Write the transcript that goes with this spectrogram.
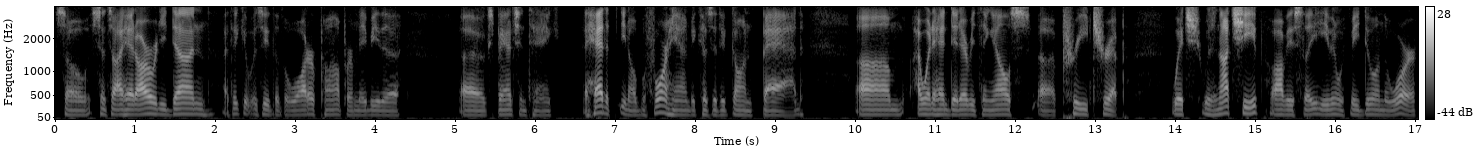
So since I had already done, I think it was either the water pump or maybe the uh, expansion tank ahead, you know, beforehand because it had gone bad. Um, I went ahead and did everything else uh, pre-trip, which was not cheap, obviously, even with me doing the work.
